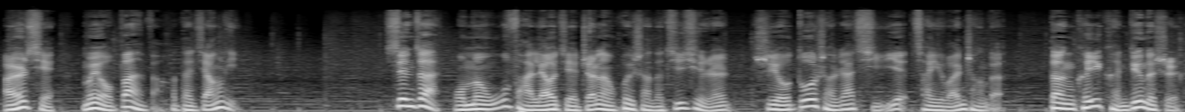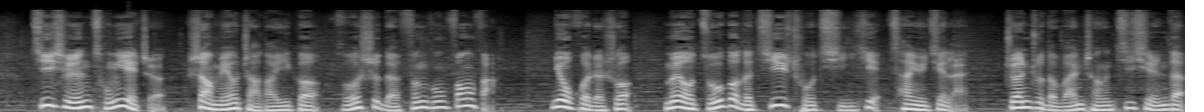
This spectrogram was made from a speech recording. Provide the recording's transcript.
而且没有办法和他讲理。现在我们无法了解展览会上的机器人是由多少家企业参与完成的，但可以肯定的是，机器人从业者尚没有找到一个合适的分工方法，又或者说没有足够的基础企业参与进来，专注的完成机器人的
